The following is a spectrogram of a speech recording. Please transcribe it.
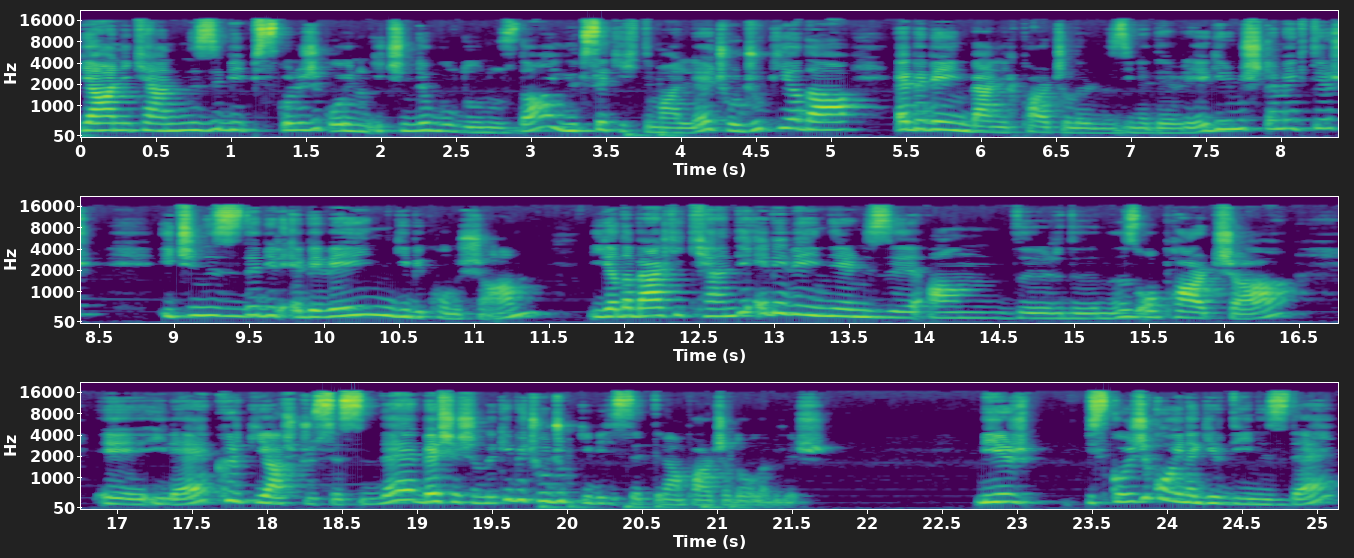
Yani kendinizi bir psikolojik oyunun içinde bulduğunuzda yüksek ihtimalle çocuk ya da ebeveyn benlik parçalarınız yine devreye girmiş demektir. İçinizde bir ebeveyn gibi konuşan ya da belki kendi ebeveynlerinizi andırdığınız o parça e, ile 40 yaş cüssesinde 5 yaşındaki bir çocuk gibi hissettiren parça da olabilir. Bir psikolojik oyuna girdiğinizde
